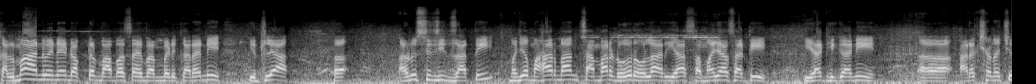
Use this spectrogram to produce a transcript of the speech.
कलमान्वये डॉक्टर बाबासाहेब आंबेडकरांनी इथल्या अनुसूचित जाती म्हणजे महार मांग ढोर होलार या समाजासाठी या ठिकाणी आरक्षणाची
